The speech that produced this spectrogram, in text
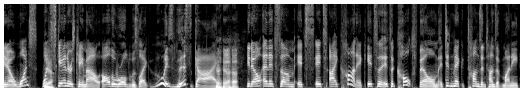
You know, once once Yeah. Scanners came out, all the world was like, "Who is this guy?" you know, and it's um it's it's iconic. It's a it's a cult film. It didn't make tons and tons of money.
